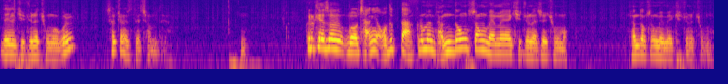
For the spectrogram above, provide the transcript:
내일 기준의 종목을 설정해서 대처하면 돼요. 음. 그렇게 해서 뭐 장이 어둡다 그러면 변동성 매매 기준에서의 종목, 변동성 매매 기준의 종목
